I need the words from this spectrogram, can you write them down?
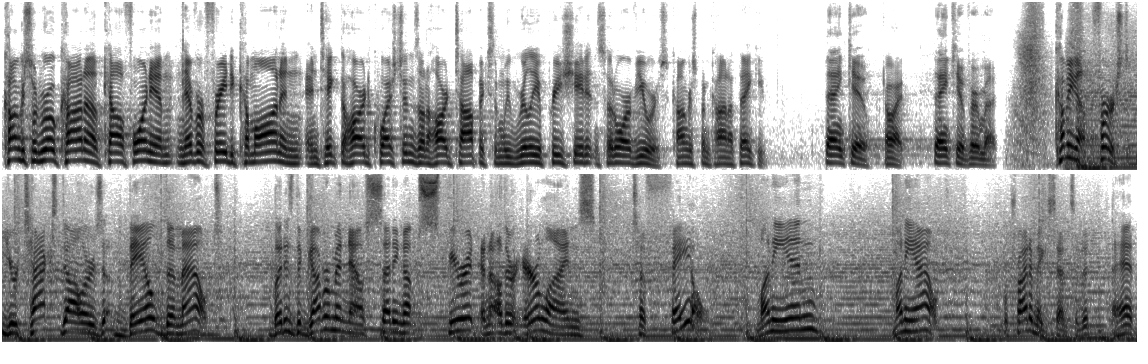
Congressman Ro Khanna of California, never afraid to come on and, and take the hard questions on hard topics, and we really appreciate it, and so do our viewers. Congressman Khanna, thank you. Thank you. All right. Thank you very much. Coming up first, your tax dollars bailed them out. But is the government now setting up Spirit and other airlines to fail? Money in, money out. We'll try to make sense of it ahead.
